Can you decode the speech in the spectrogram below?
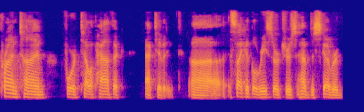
prime time for telepathic activity. Uh, psychical researchers have discovered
